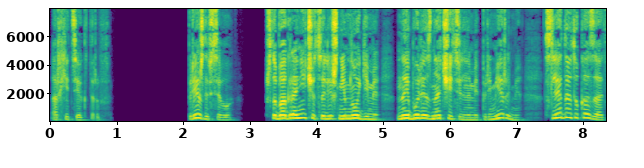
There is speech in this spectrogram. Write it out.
архитекторов. Прежде всего, чтобы ограничиться лишь немногими наиболее значительными примерами, следует указать,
